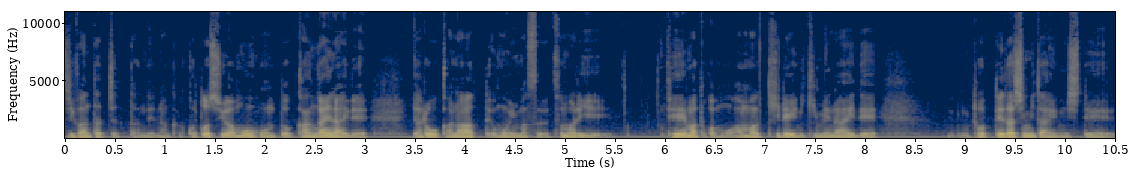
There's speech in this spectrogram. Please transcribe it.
時間経っちゃったんでなんか今年はもうほんと考えないでやろうかなって思います。つまりテーマとかもあんま綺麗に決めないで取って出しみたいにして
